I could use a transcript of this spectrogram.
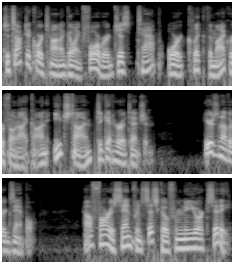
To talk to Cortana going forward, just tap or click the microphone icon each time to get her attention. Here's another example. How far is San Francisco from New York City?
